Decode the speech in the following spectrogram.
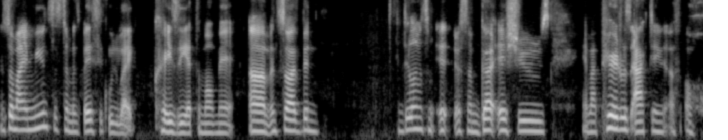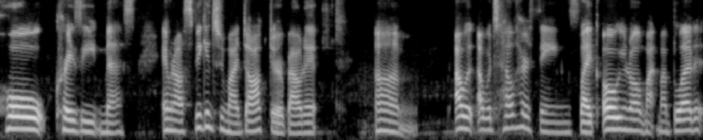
And so my immune system is basically like crazy at the moment. Um, and so I've been dealing with some some gut issues and my period was acting a, a, whole crazy mess. And when I was speaking to my doctor about it, um, I would I would tell her things like, oh, you know, my, my blood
